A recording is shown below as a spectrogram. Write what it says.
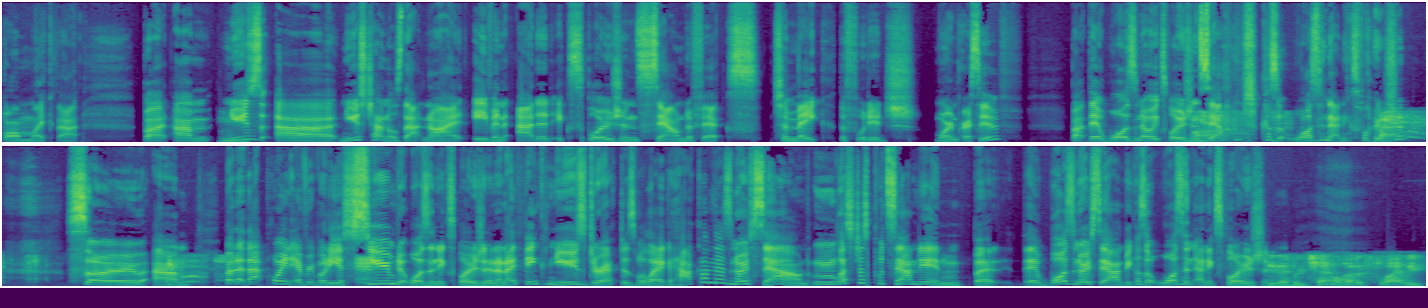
bomb like that. But um, news uh, news channels that night even added explosion sound effects to make the footage more impressive. But there was no explosion sound because it wasn't an explosion. So, um, but at that point, everybody assumed it was an explosion. And I think news directors were like, how come there's no sound? Mm, let's just put sound in. But there was no sound because it wasn't an explosion. Did every channel have a slightly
